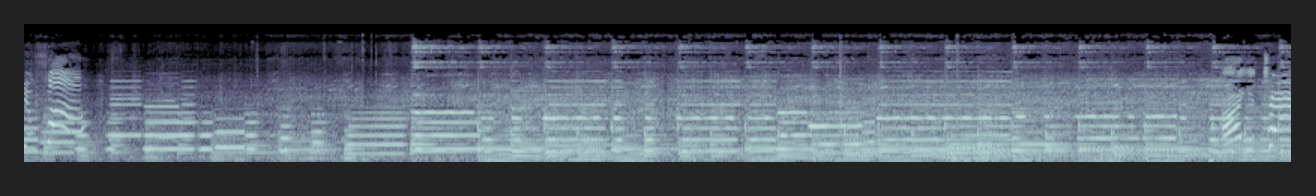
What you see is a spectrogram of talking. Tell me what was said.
you fall. Are you trying?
